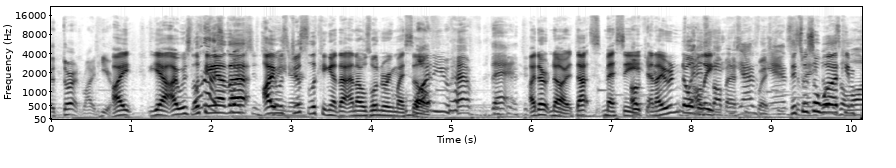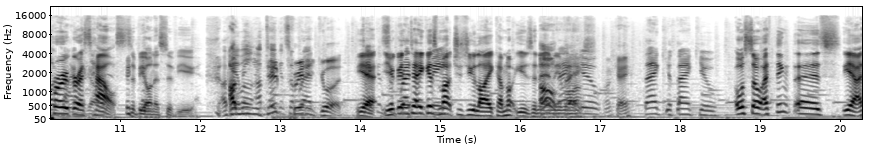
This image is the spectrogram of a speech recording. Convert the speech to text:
uh, dirt right here? I yeah, I was Don't looking at that. questions, I was just looking at that, and I was wondering myself. Why do you have that? I don't know. That's messy, Okay. and I wouldn't Well, normally. stop asking questions. This was a built work this in progress house, to be honest with you. Okay, I well, mean, you I'm did pretty bread. good. Yeah, you can take as me. much as you like. I'm not using it Oh, anymore. thank you. Okay. Thank you, thank you. Also, I think there's yeah,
